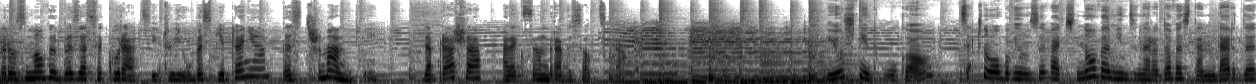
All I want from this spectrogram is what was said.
Rozmowy bez asekuracji, czyli ubezpieczenia bez trzymanki. Zaprasza Aleksandra Wysocka. Już niedługo zaczną obowiązywać nowe międzynarodowe standardy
